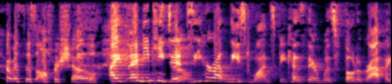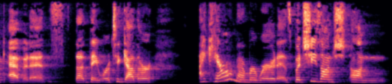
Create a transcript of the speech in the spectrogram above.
was this all for show? I, I mean, he so. did see her at least once because there was photographic evidence that they were together. I can't remember where it is, but she's on on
